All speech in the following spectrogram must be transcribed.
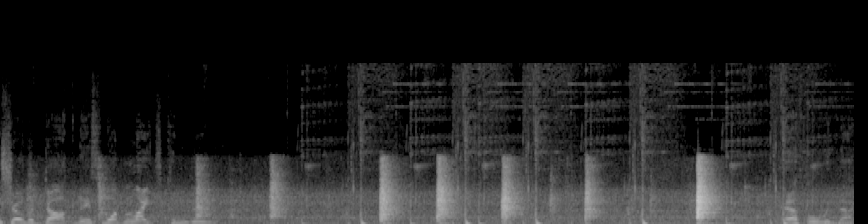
You show the darkness what light can do? Careful with that.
